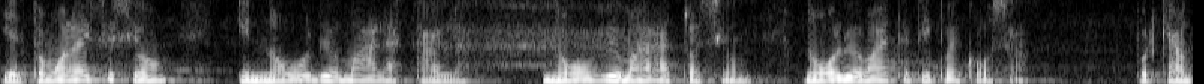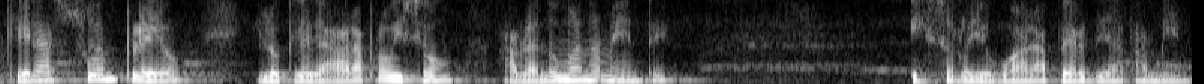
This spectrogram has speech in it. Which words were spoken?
Y él tomó la decisión y no volvió más a las tablas, no volvió más a la actuación, no volvió más a este tipo de cosas. Porque aunque era su empleo y lo que le daba la provisión, hablando humanamente, eso lo llevó a la pérdida también.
